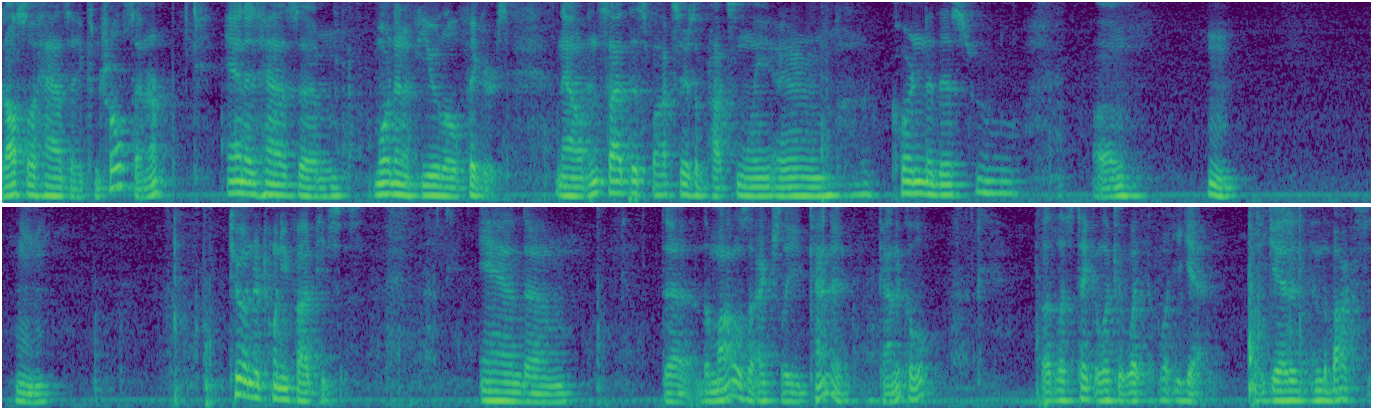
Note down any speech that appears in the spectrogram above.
It also has a control center, and it has um, more than a few little figures. Now inside this box there's approximately, um, according to this, um, hmm, hmm, 225 pieces. And um, the, the models are actually kind of kind of cool. But let's take a look at what, what you get. What you get in the box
